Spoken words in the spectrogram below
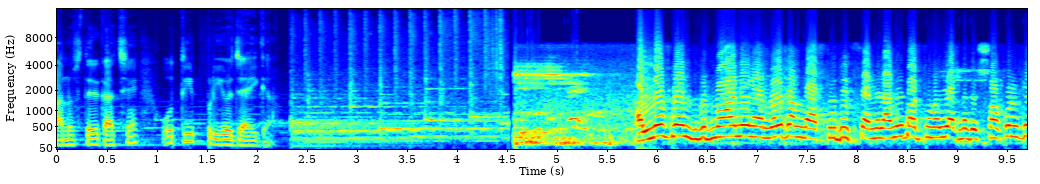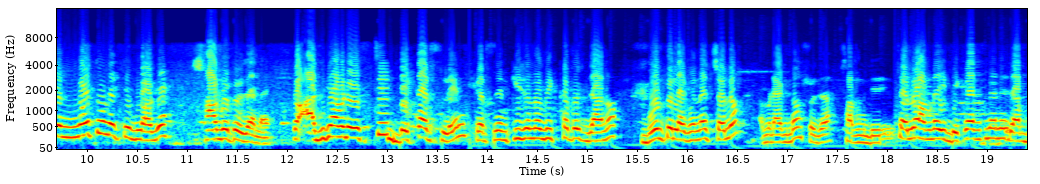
মানুষদের কাছে অতি প্রিয় জায়গা। Hello friends good morning and welcome back to this channel আমি পার্থমাজি আপনাদের সকলকে নতুন একটি ব্লগে স্বাগত জানাই। তো আজকে আমরা এসেছি ডেকার্স লেন। ডেকার্স লেন কি জন্য বিখ্যাত জানো? বলতে লাগবে না চলো আমরা একদম সোজা সামনে দিয়ে চলো আমরা এই ডেকার্স লেনে যাব।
